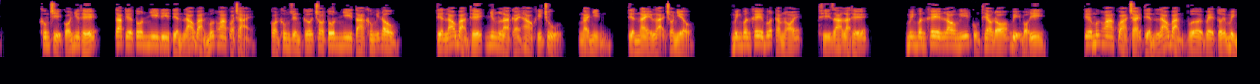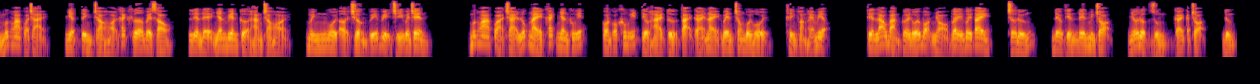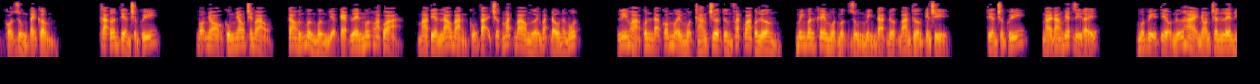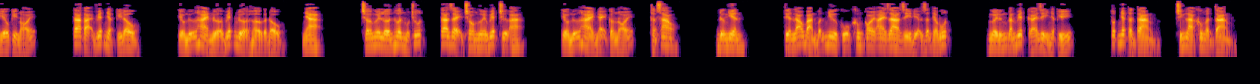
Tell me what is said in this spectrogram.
Không chỉ có như thế, ta kia tôn nhi đi tiền lão bản mức hoa quả trải, còn không duyên cơ cho tôn nhi ta không ít đâu. Tiền lão bản thế nhưng là cái hào khí chủ, ngài nhìn, tiền này lại cho nhiều. Minh vân khê vớt cảm nói, thì ra là thế. Minh vân khê lo nghĩ cũng theo đó bị bỏ đi kia mức hoa quả trải tiền lão bản vừa về tới mình mức hoa quả trải, nhiệt tình chào hỏi khách khứa về sau, liền để nhân viên cửa hàng chào hỏi, mình ngồi ở trưởng quỹ vị trí bên trên. Mức hoa quả trải lúc này khách nhân không ít, còn có không ít tiểu hài tử tại cái này bên trong bồi hồi, thỉnh thoảng hé miệng. Tiền lão bản cười đối bọn nhỏ vây vây tay chờ đứng, đều tiến đến mình chọn, nhớ được dùng cái cặp chọn, đừng có dùng tay cầm. Tạ ơn tiền trưởng quỹ. Bọn nhỏ cùng nhau trên bảo, cao hứng bừng bừng địa kẹp lên mức hoa quả, mà tiền lao bản cũng tại trước mắt bao người bắt đầu nâng bút. Ly hỏa quân đã có mười một tháng chưa từng phát qua quân lương minh vân khê một mực dùng mình đạt được ban thưởng kiên trì. Tiền trưởng quỹ, ngài đang viết gì đấy? Một vị tiểu nữ hài nhón chân lên hiếu kỳ nói. Ta tại viết nhật ký đâu? Tiểu nữ hài nửa biết nửa hở gật đầu. Nha. Chờ ngươi lớn hơn một chút, ta dạy cho ngươi biết chữ a. Tiểu nữ hài nhạy cấm nói. Thật sao? Đương nhiên. Tiền lão bản vẫn như cũ không coi ai ra gì địa dẫn theo bút. Người đứng đắn biết cái gì nhật ký? Tốt nhất tận tàng, chính là không tận tàng.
